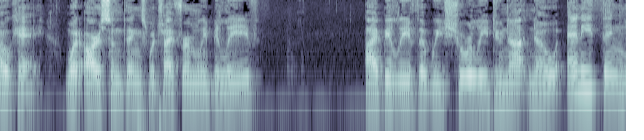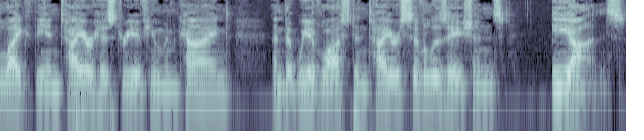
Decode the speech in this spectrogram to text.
Okay, what are some things which I firmly believe? I believe that we surely do not know anything like the entire history of humankind, and that we have lost entire civilizations, eons,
